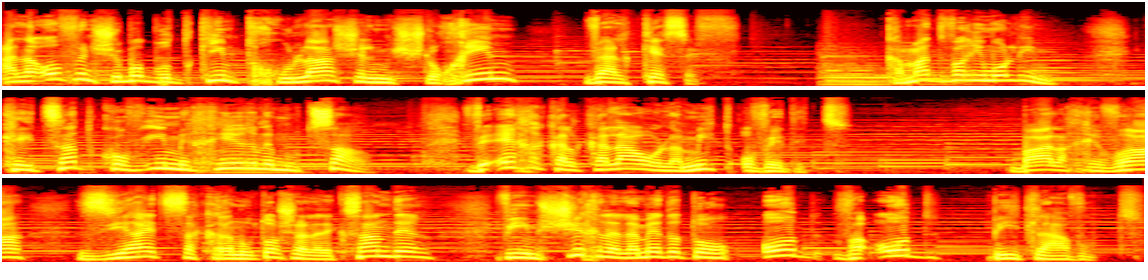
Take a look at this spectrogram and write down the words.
על האופן שבו בודקים תכולה של משלוחים ועל כסף. כמה דברים עולים, כיצד קובעים מחיר למוצר, ואיך הכלכלה העולמית עובדת. בעל החברה זיהה את סקרנותו של אלכסנדר והמשיך ללמד אותו עוד ועוד בהתלהבות.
